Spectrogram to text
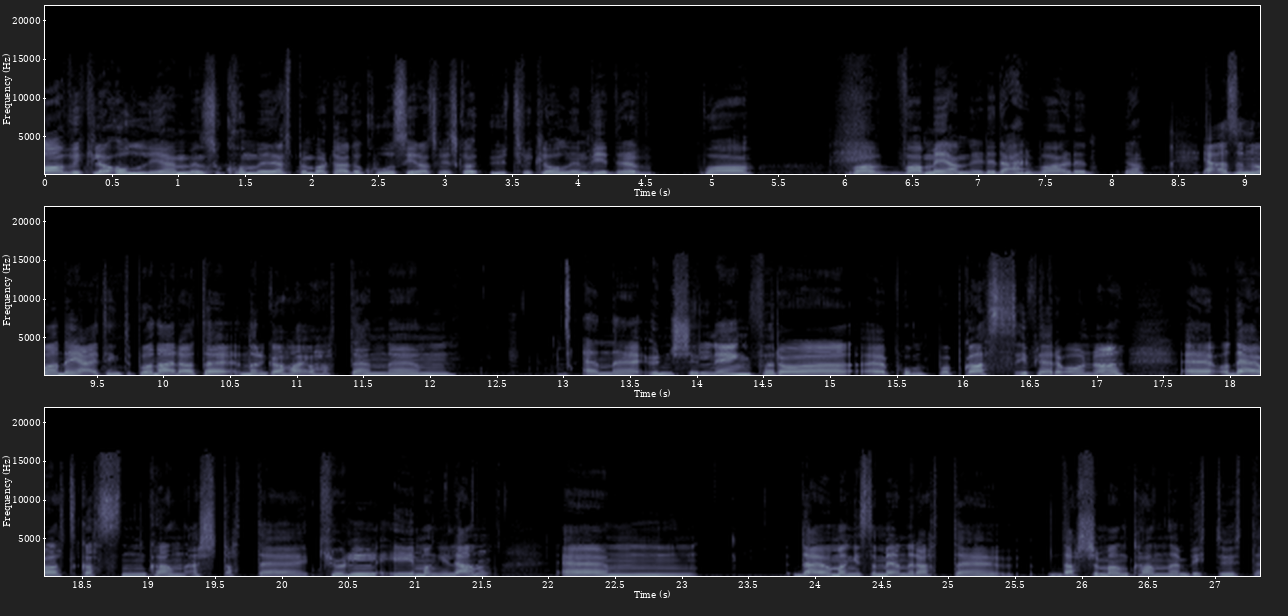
avvikle olje, men så kommer Espen Barth Eide og co. og sier at vi skal utvikle oljen videre. Hva, hva, hva mener de der? Hva er det Ja. Ja, altså Noe av det jeg tenkte på, er at uh, Norge har jo hatt en um, en uh, unnskyldning for å uh, pumpe opp gass i flere år nå. Uh, og det er jo at gassen kan erstatte kull i mange land. Um, det er jo mange som mener at dersom man kan bytte ut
